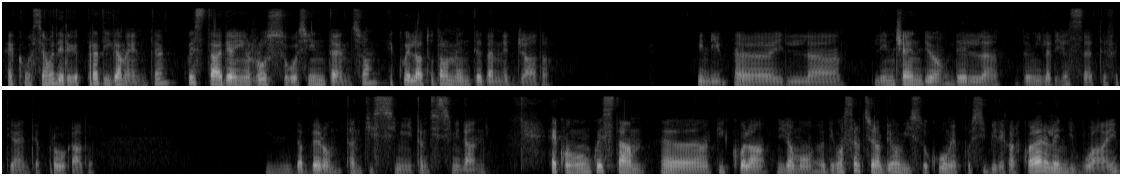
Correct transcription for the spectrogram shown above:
Ecco, possiamo vedere che praticamente quest'area in rosso così intenso è quella totalmente danneggiata. Quindi eh, l'incendio del 2017 effettivamente ha provocato davvero tantissimi, tantissimi danni. Ecco, con questa eh, piccola diciamo, dimostrazione abbiamo visto come è possibile calcolare l'NDVI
